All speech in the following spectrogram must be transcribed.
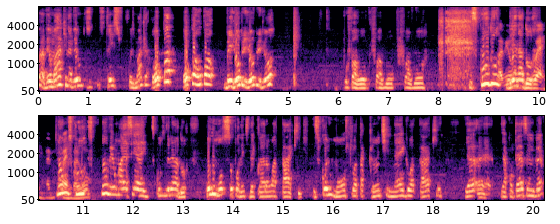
Ah, veio máquina, veio os, os três coisas máquina. Opa! Opa, opa! Brilhou, brilhou, brilhou! Por favor, por favor, por favor. Escudo drenador. R, Não, R, escudo, não veio uma SR, escudo drenador. Quando o monstro do seu oponente declara um ataque, escolha um monstro, o atacante negue o ataque e, é, e acontece, ele ganha.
